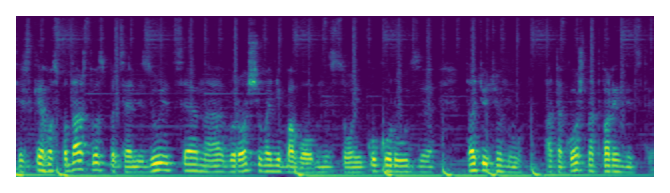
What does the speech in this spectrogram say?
Сільське господарство спеціалізується на вирощуванні бавовни, сої, кукурудзи та тютюну, а також на тваринництві.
